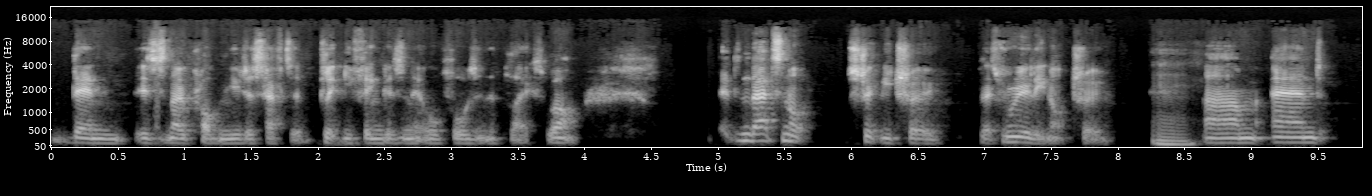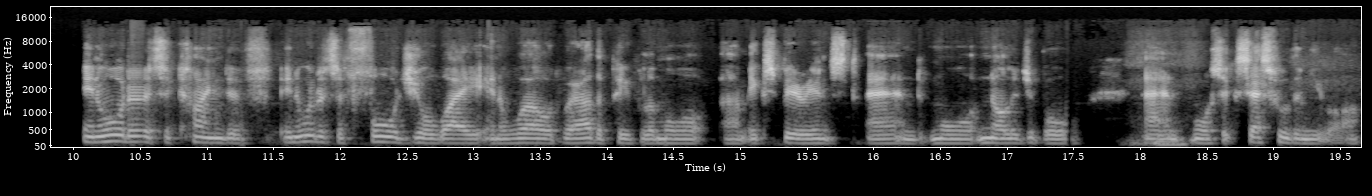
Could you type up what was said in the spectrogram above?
then is no problem. You just have to click your fingers and it all falls into place. Well, that's not strictly true. That's really not true. Mm. Um, and in order to kind of, in order to forge your way in a world where other people are more um, experienced and more knowledgeable and more successful than you are,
